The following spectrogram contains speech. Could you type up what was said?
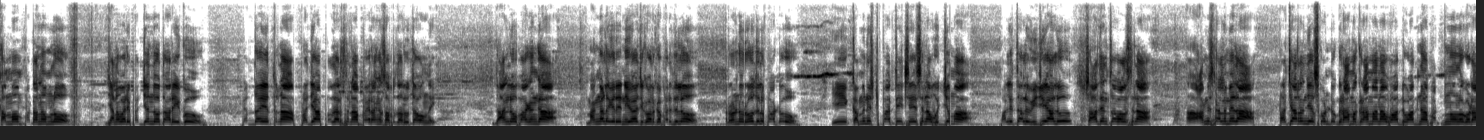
ఖమ్మం పట్టణంలో జనవరి పద్దెనిమిదో తారీఖు పెద్ద ఎత్తున ప్రజా ప్రదర్శన బహిరంగ సభ జరుగుతూ ఉంది. దానిలో భాగంగా మంగళగిరి నియోజకవర్గ పరిధిలో రెండు రోజుల పాటు ఈ కమ్యూనిస్ట్ పార్టీ చేసిన ఉద్యమ ఫలితాలు విజయాలు సాధించవలసిన అంశాల మీద ప్రచారం చేసుకుంటూ గ్రామ గ్రామాన వార్డు వార్డున పట్టణంలో కూడా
